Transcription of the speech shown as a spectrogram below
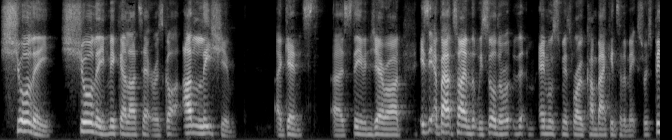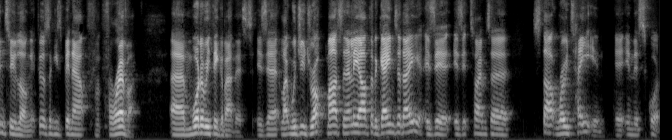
Surely, surely, Mikel Arteta has got to unleash him against uh, Steven Gerrard. Is it about time that we saw the, the Emil Smith Rowe come back into the mixer? It's been too long. It feels like he's been out for forever. Um, what do we think about this? Is it like would you drop Martinelli after the game today? Is it is it time to start rotating in, this squad?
